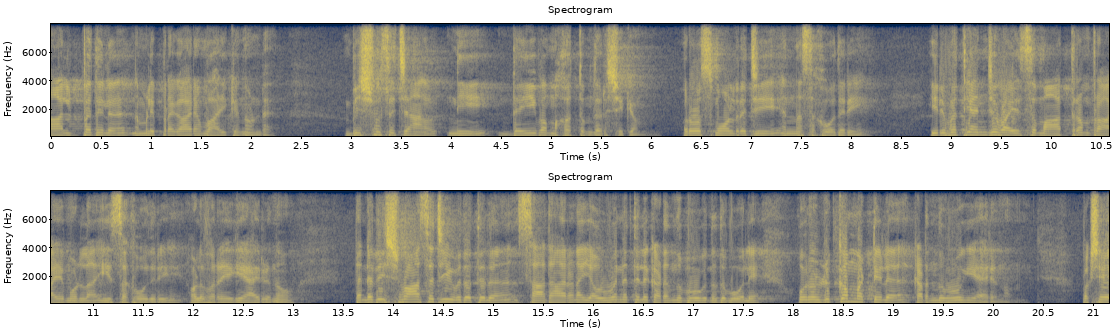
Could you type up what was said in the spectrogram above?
നാൽപ്പതിൽ നമ്മൾ ഇപ്രകാരം വായിക്കുന്നുണ്ട്. വിശ്വസിച്ചാൽ നീ ദൈവമഹത്വം ദർശിക്കും. റോസ്മോൾ റജി എന്ന സഹോദരി ഇരുപത്തിയഞ്ച് വയസ്സ് മാത്രം പ്രായമുള്ള ഈ സഹോദരി അവൾ പറയുകയായിരുന്നു തന്റെ വിശ്വാസ ജീവിതത്തിൽ സാധാരണ യൗവനത്തിൽ കടന്നു പോകുന്നത് പോലെ ഒരൊഴുക്കം മട്ടിൽ കടന്നു പോവുകയായിരുന്നു പക്ഷേ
